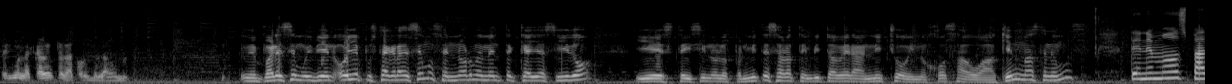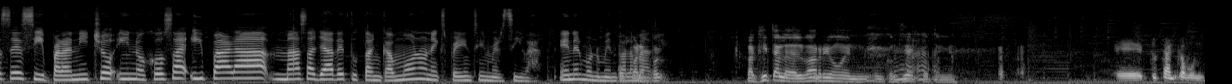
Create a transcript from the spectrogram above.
tengo en la cabeza la Fórmula 1. Me parece muy bien. Oye, pues te agradecemos enormemente que hayas ido. Y este, y si nos lo permites, ahora te invito a ver a Nicho Hinojosa o a quién más tenemos. Tenemos pases, sí, para Nicho Hinojosa y para Más allá de Tutankamón, una experiencia inmersiva en el Monumento O a la para Madre. Pa- Paquita, la del barrio, en, en concierto también. Eh, Tutankamón.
